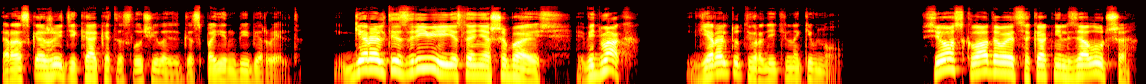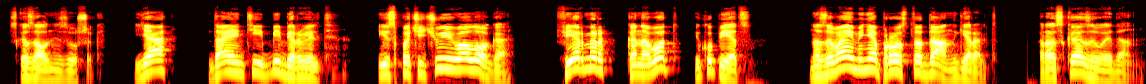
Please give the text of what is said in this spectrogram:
Расскажите, как это случилось, господин Бибервельд. Геральт из Риви, если не ошибаюсь. Ведьмак. Геральт утвердительно кивнул. Все складывается как нельзя лучше, сказал Низушек. Я Дайнти Бибервельд из Почечуева лога. Фермер, коновод и купец. Называй меня просто Дан, Геральт. Рассказывай, Дан.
